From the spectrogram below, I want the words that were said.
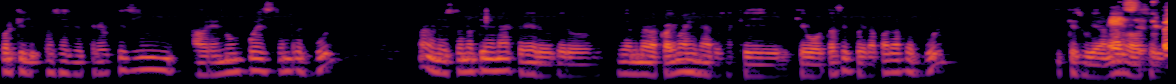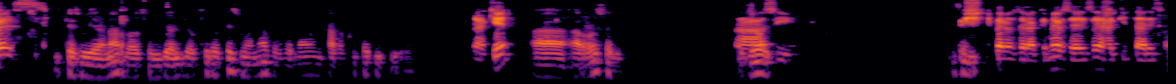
porque, yo- o sea, yo creo que si abren un puesto en Red Bull, bueno, esto no tiene nada que ver, pero me lo acabo de imaginar, o sea, que, que Bottas se fuera para Red Bull y que subieran a Russell, pues, y que subieran a Russell, yo, yo quiero que suban a Russell a un carro competitivo, ¿A quién? a, a Russell, Ah, sí. Sí, Pero ¿será que Mercedes se deja quitar eso?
